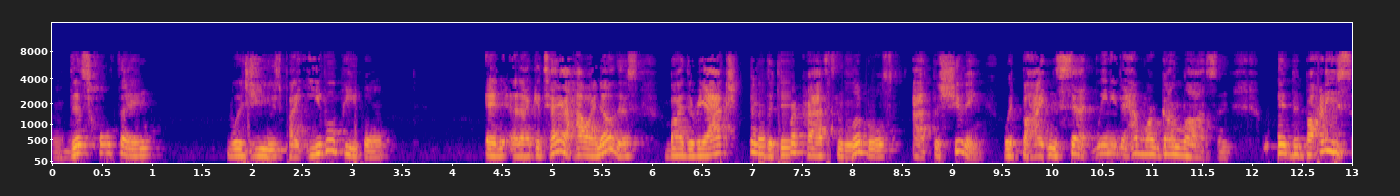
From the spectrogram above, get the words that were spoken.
Mm-hmm. This whole thing was used by evil people. And, and I can tell you how I know this by the reaction of the Democrats and liberals at the shooting. What Biden said, we need to have more gun laws, and the bodies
